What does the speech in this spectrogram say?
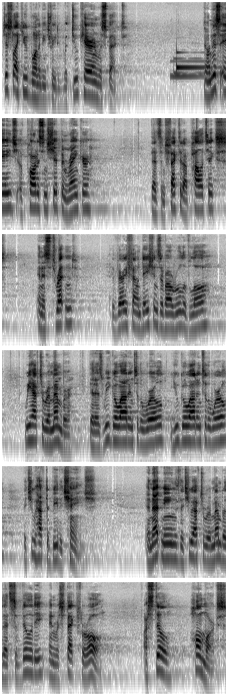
just like you'd want to be treated, with due care and respect. Now, in this age of partisanship and rancor that's infected our politics and has threatened the very foundations of our rule of law, we have to remember that as we go out into the world, you go out into the world, that you have to be the change. And that means that you have to remember that civility and respect for all are still hallmarks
